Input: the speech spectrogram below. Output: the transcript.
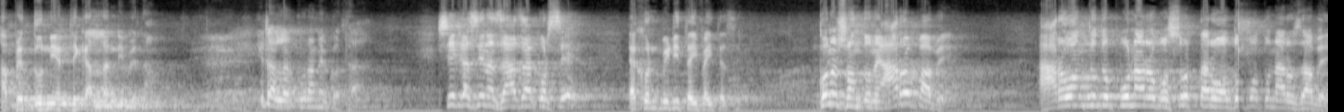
আপনি দুনিয়ার থেকে আল্লাহ নিবে না। এটা আল্লাহর কোরআনের কথা। শেখ হাসিনা যা যা করছে, এখন বিডি তাই পাইতেছে। কোনো সন্দেহ নেই আরও পাবে। আরও অন্তত পনেরো বছর তার অধপতন আরও যাবে।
